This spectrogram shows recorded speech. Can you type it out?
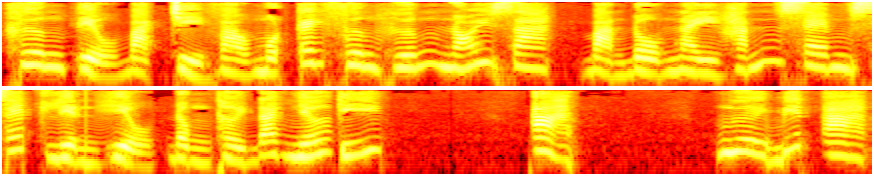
Khương Tiểu Bạch chỉ vào một cái phương hướng nói ra, bản đồ này hắn xem xét liền hiểu, đồng thời đã nhớ kỹ. À, ngươi biết à,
